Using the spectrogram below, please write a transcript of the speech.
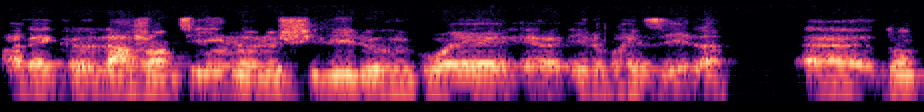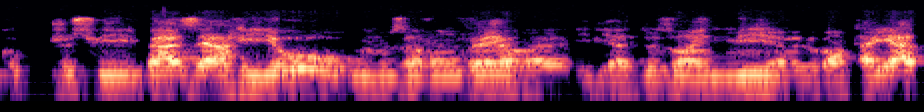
avec euh, l'Argentine, le Chili, l'Uruguay euh, et, le Brésil. donc, je suis basé à Rio, où nous avons ouvert il y a deux ans et demi le Grand Ayat,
